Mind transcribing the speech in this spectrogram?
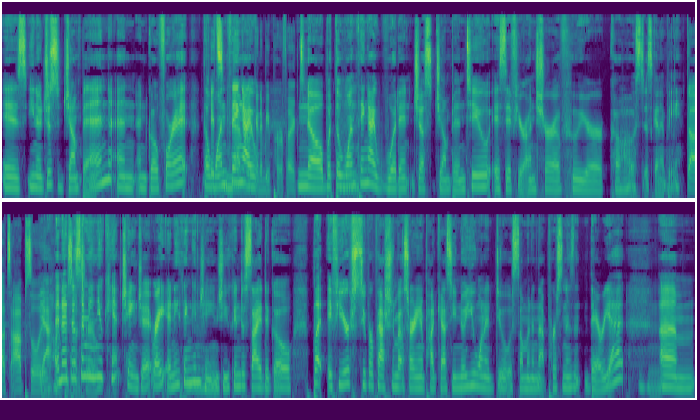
is, you know, just jump in and and go for it. The It's one thing I going to be perfect. no, but the Mm-hmm. one thing I wouldn't just jump into is if you're unsure of who your co-host is going to be. That's absolutely Yeah, and it doesn't mean true. Mm-hmm. you can't change it, right? Anything can change. You can decide to go, but if you're super passionate about starting a podcast, you know you want to do it with someone, and that person isn't there yet. Mm-hmm. Um,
